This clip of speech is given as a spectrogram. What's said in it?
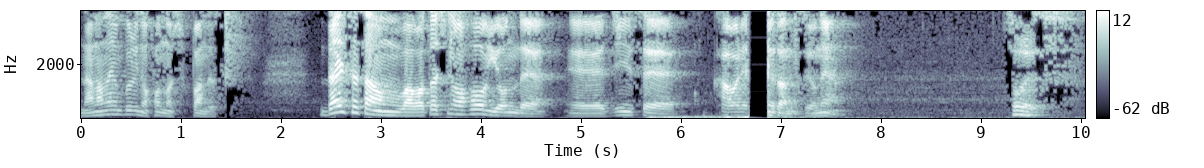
7年ぶりの本の出版です。大瀬さんは私の本読んで、えー人生変わり始めたんですよね。そうです。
